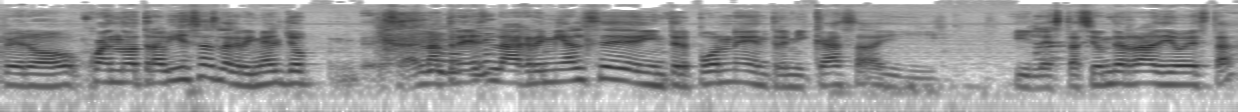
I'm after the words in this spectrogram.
Pero cuando atraviesas la gremial, yo. o sea, la, la gremial se interpone entre mi casa y, y la estación de radio esta.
